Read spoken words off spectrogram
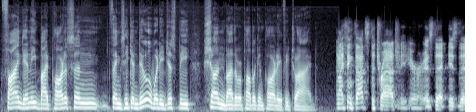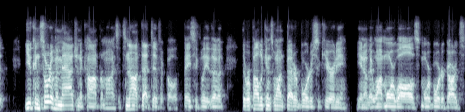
find any bipartisan things he can do, or would he just be shunned by the Republican Party if he tried? And I think that's the tragedy here is that is that you can sort of imagine a compromise. It's not that difficult. Basically, the the Republicans want better border security. You know, they want more walls, more border guards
